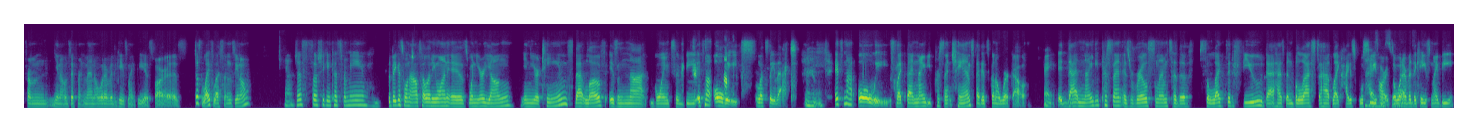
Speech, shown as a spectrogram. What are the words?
from you know different men or whatever the case might be, as far as just life lessons, you know yeah. Just so she can because for me the biggest one i'll tell anyone is when you're young in your teens that love is not going to be it's not always let's say that. Mm-hmm. it's not always like that 90% chance that it's going to work out. Right. It, that 90% is real slim to the selected few that has been blessed to have like high school high sweethearts school or whatever the case might be.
